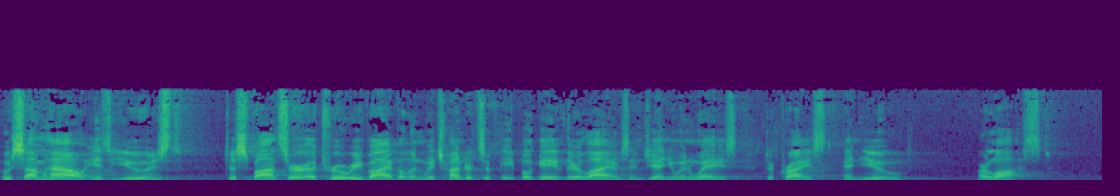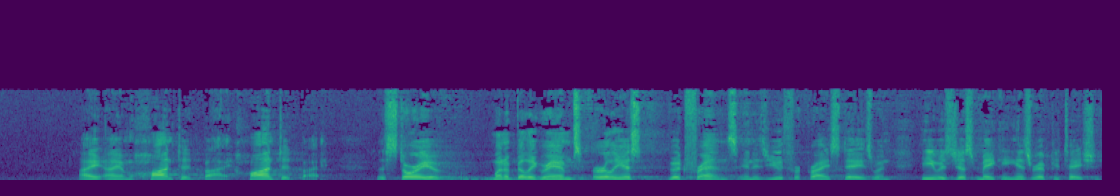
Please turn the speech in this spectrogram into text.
who somehow is used to sponsor a true revival in which hundreds of people gave their lives in genuine ways to Christ, and you are lost. I, I am haunted by, haunted by the story of one of Billy Graham's earliest good friends in his Youth for Christ days when he was just making his reputation.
